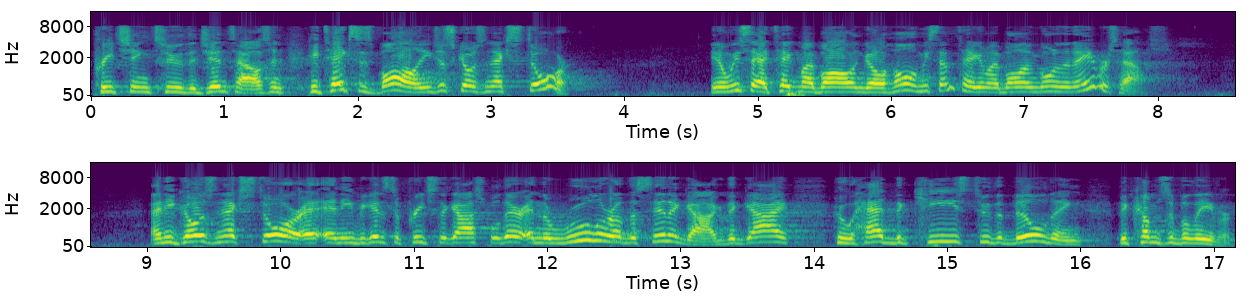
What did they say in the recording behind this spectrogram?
preaching to the Gentiles, and he takes his ball and he just goes next door. You know, we say, I take my ball and go home. He said, I'm taking my ball and going to the neighbor's house. And he goes next door and he begins to preach the gospel there. And the ruler of the synagogue, the guy who had the keys to the building, becomes a believer.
